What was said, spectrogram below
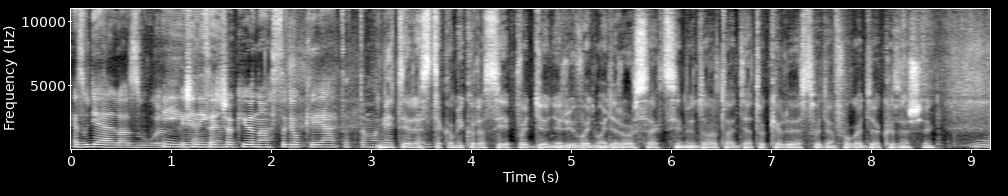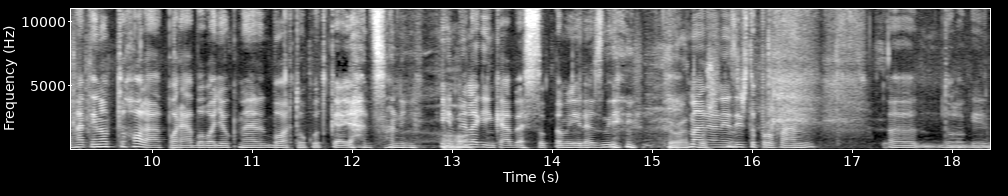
ez úgy ellazul. Igen, és egyszer igen. csak jön az, hogy oké, okay, átadtam magát. Mit éreztek, amikor a Szép vagy Gyönyörű vagy Magyarország című dalt adjátok elő, ezt hogyan fogadja a közönség? Ú, hát én ott halálparába vagyok, mert Bartókot kell játszani. Én leginkább ezt szoktam érezni. Jó, hát Már most... elnézést a profán dologért.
